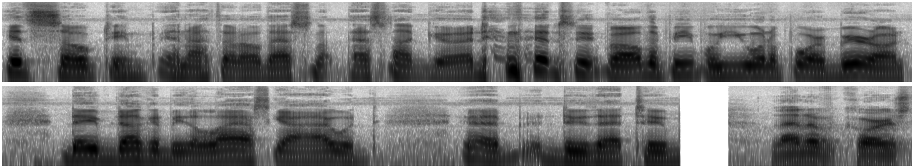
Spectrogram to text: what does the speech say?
it soaked him. And I thought, oh, that's not that's not good. if all the people you want to pour a beer on, Dave Duncan be the last guy I would uh, do that to. Then, of course,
